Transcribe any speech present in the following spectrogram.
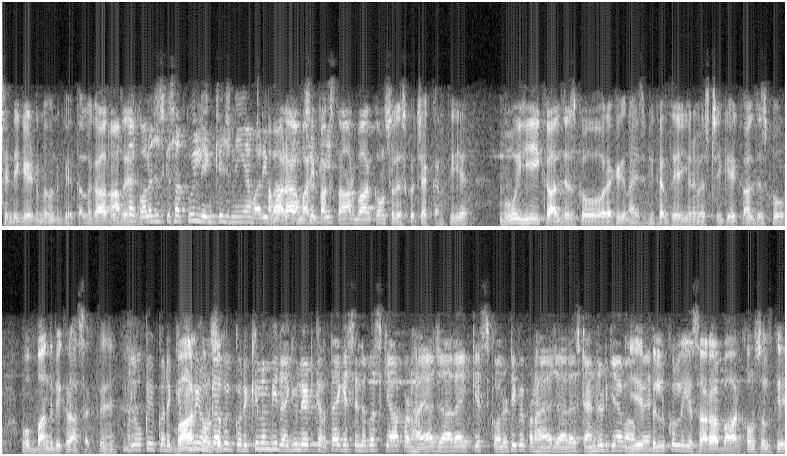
सिंडिकेट में उनके तलकात होते हैं। कॉलेज के साथ कोई लिंकेज नहीं है हमारी हमारा हमारी पाकिस्तान बार काउंसिल इसको चेक करती है। वो ही कॉलेजेस को रिकग्नाइज भी करते हैं यूनिवर्सिटी के कॉलेजेस को वो बंद भी करा सकते हैं। मतलब कोई करिकुलम भी उनका कोई करिकुलम भी रेगुलेट करता है कि सिलेबस क्या पढ़ाया जा रहा है किस क्वालिटी पे पढ़ाया जा रहा है स्टैंडर्ड क्या है वहाँ ये पे? बिल्कुल ये सारा बार काउंसिल के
